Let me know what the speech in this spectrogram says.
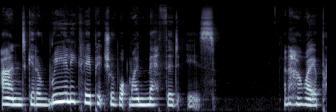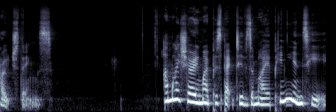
and get a really clear picture of what my method is and how I approach things? Am I sharing my perspectives and my opinions here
